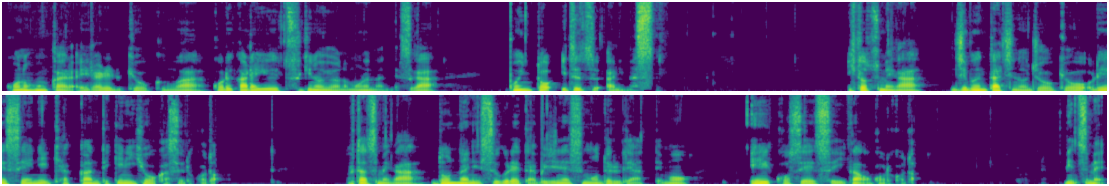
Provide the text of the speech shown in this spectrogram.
この本から得られる教訓は、これから言う次のようなものなんですが、ポイント5つあります。1つ目が、自分たちの状況を冷静に客観的に評価すること。2つ目が、どんなに優れたビジネスモデルであっても、栄枯盛衰が起こること。3つ目、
